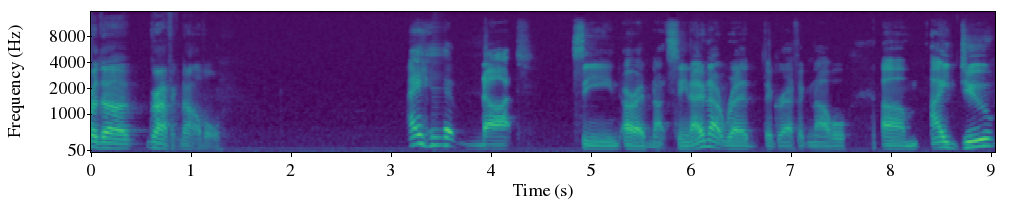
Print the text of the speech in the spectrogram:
for the graphic novel? I have not seen, or I've not seen, I have not read the graphic novel. Um, I do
